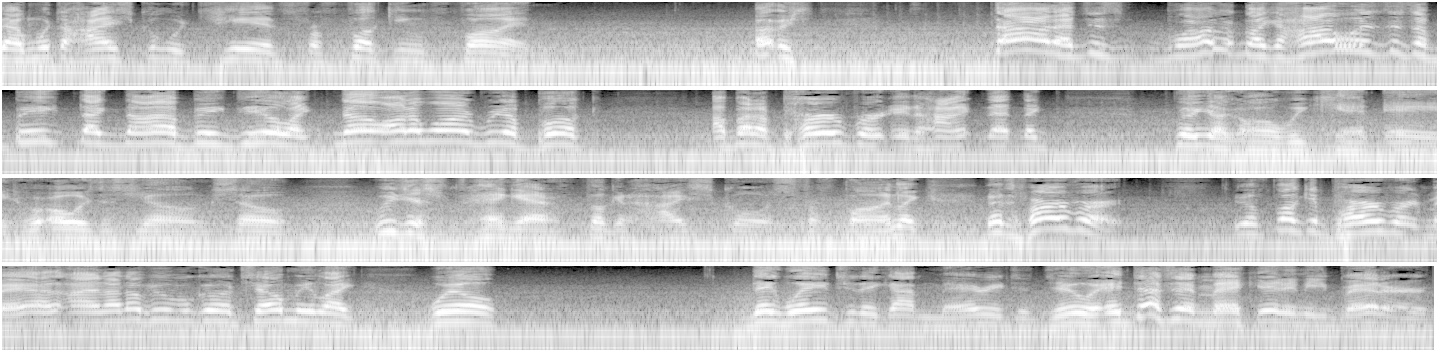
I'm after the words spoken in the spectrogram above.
that went to high school with kids for fucking fun. I mean, nah, that just like how is this a big like not a big deal? Like, no, I don't want to read a book about a pervert in high that like like oh we can't age, we're always this young, so we just hang out at fucking high schools for fun. Like that's pervert. You're a fucking pervert, man. And I know people are to tell me like, well, they waited till they got married to do it. It doesn't make it any better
